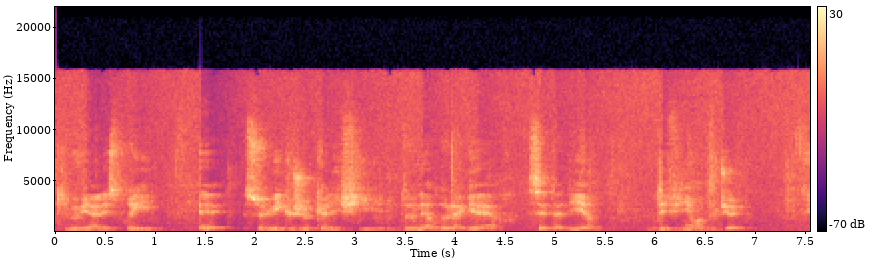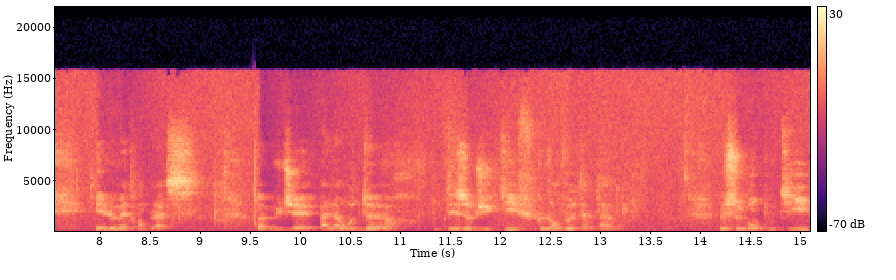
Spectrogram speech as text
qui me vient à l'esprit est celui que je qualifie de nerf de la guerre, c'est-à-dire définir un budget et le mettre en place. Un budget à la hauteur des objectifs que l'on veut atteindre. Le second outil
